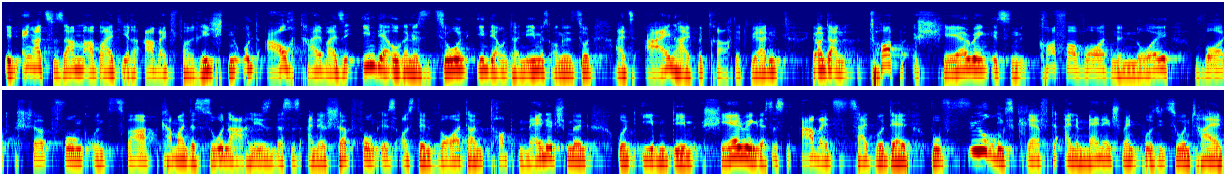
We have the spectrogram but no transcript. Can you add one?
in enger Zusammenarbeit ihre Arbeit Arbeit verrichten und auch teilweise in der Organisation, in der Unternehmensorganisation als Einheit betrachtet werden. Ja, und dann Top-Sharing ist ein Kofferwort, eine Neuwortschöpfung. Und zwar kann man das so nachlesen, dass es eine Schöpfung ist aus den Worten Top-Management und eben dem Sharing. Das ist ein Arbeitszeitmodell, wo Führungskräfte eine Managementposition teilen.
